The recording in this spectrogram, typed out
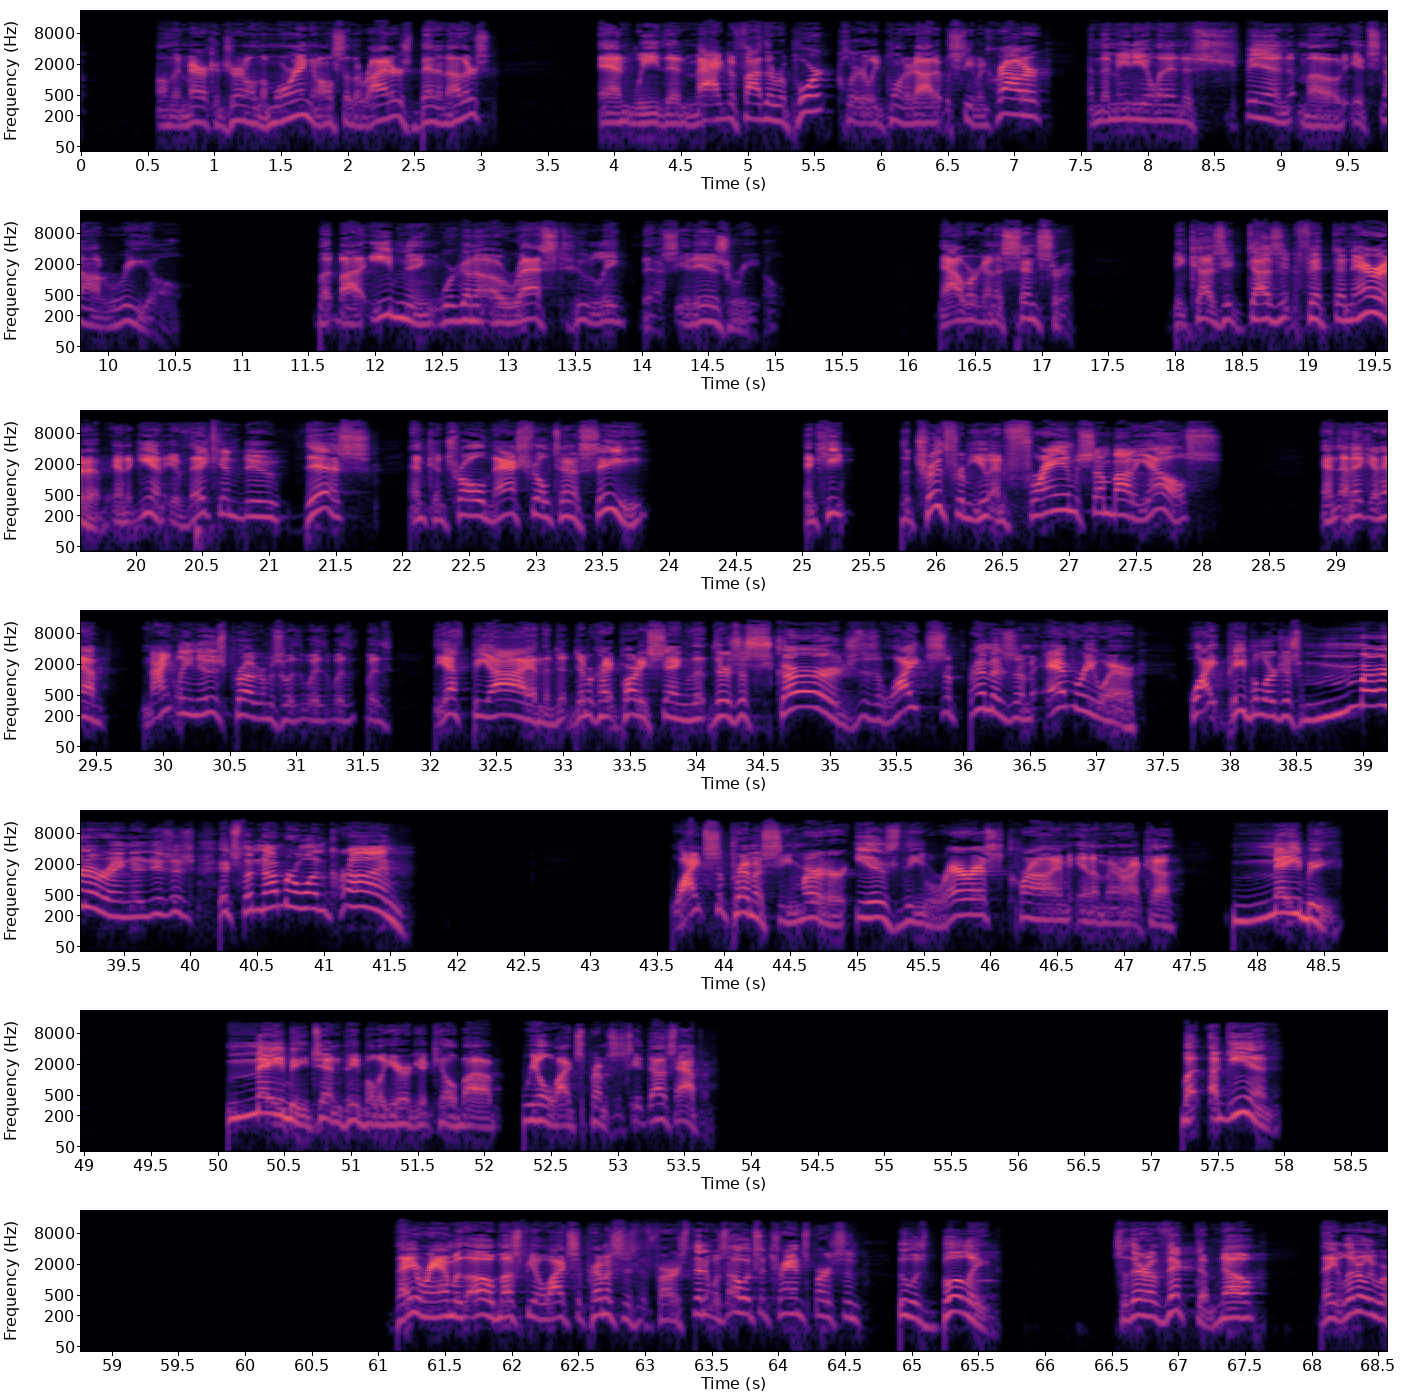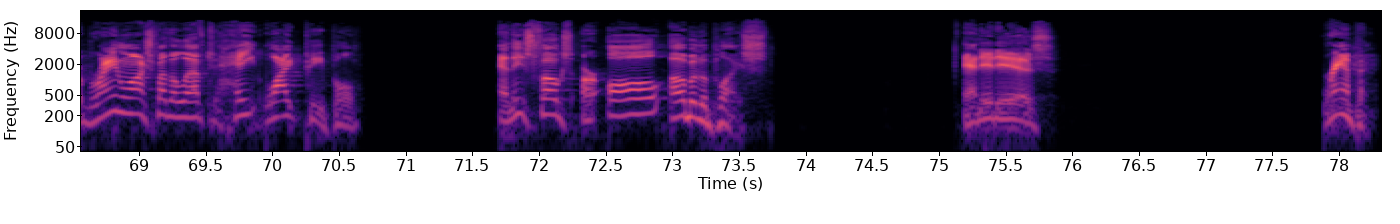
on the American Journal in the morning, and also the writers, Ben and others. And we then magnified the report, clearly pointed out it was Steven Crowder, and the media went into spin mode. It's not real. But by evening, we're going to arrest who leaked this. It is real. Now we're going to censor it because it doesn't fit the narrative. And again, if they can do this and control Nashville, Tennessee, and keep the truth from you and frame somebody else, and then they can have nightly news programs with, with, with, with the FBI and the Democratic Party saying that there's a scourge, there's white supremacism everywhere. White people are just murdering. It's, just, it's the number one crime. White supremacy murder is the rarest crime in America. Maybe, maybe 10 people a year get killed by a real white supremacist. It does happen. But again, they ran with, oh, must be a white supremacist at first. Then it was, oh, it's a trans person who was bullied. So they're a victim. No, they literally were brainwashed by the left to hate white people. And these folks are all over the place. And it is rampant.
